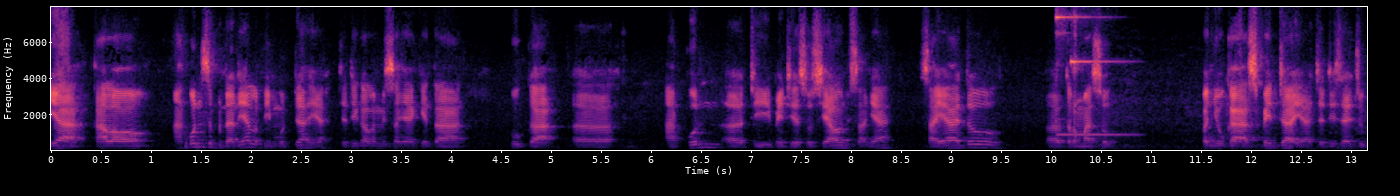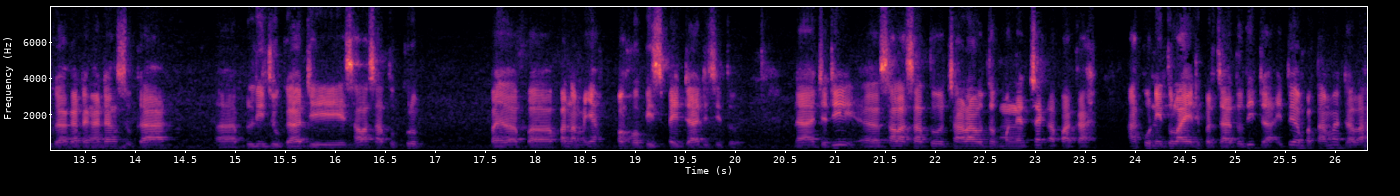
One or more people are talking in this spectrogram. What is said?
Ya, kalau akun sebenarnya lebih mudah ya. Jadi kalau misalnya kita buka uh, akun uh, di media sosial misalnya, saya itu uh, termasuk penyuka sepeda ya. Jadi saya juga kadang-kadang suka uh, beli juga di salah satu grup apa, namanya penghobi sepeda di situ. Nah, jadi uh, salah satu cara untuk mengecek apakah akun itu layak dipercaya atau tidak, itu yang pertama adalah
